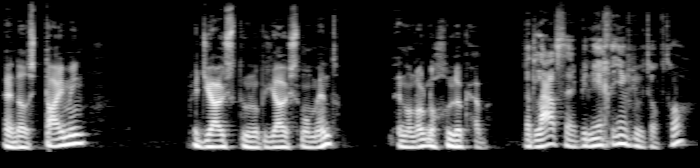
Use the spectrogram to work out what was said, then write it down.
En dat is timing, het juiste doen op het juiste moment en dan ook nog geluk hebben. Dat laatste heb je niet echt invloed op, toch?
